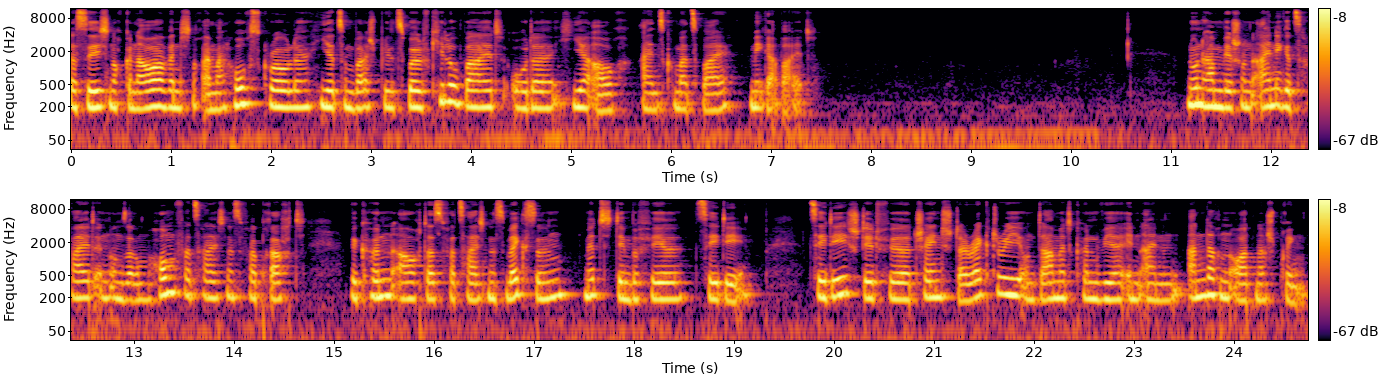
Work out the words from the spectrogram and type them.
Das sehe ich noch genauer, wenn ich noch einmal hochscrolle. Hier zum Beispiel 12 Kilobyte oder hier auch 1,2 Megabyte. Nun haben wir schon einige Zeit in unserem Home-Verzeichnis verbracht. Wir können auch das Verzeichnis wechseln mit dem Befehl cd. cd steht für Change Directory und damit können wir in einen anderen Ordner springen.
